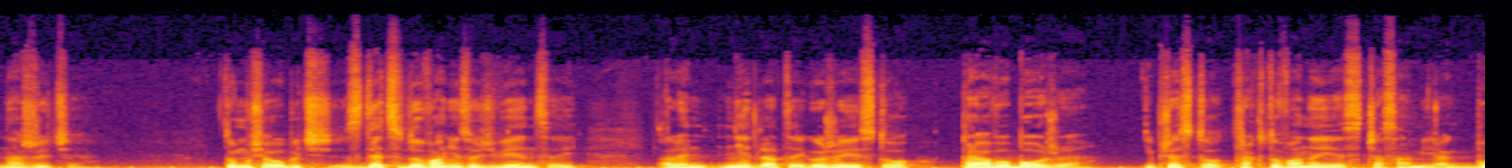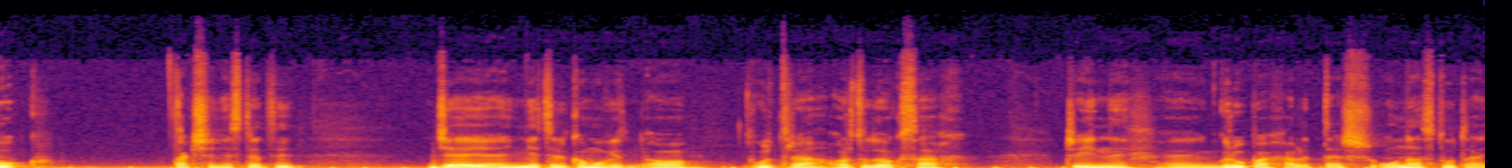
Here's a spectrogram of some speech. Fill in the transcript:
na życie. To musiało być zdecydowanie coś więcej, ale nie dlatego, że jest to prawo Boże i przez to traktowane jest czasami jak Bóg. Tak się niestety dzieje. Nie tylko mówię o ultraortodoksach czy innych e, grupach, ale też u nas tutaj.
